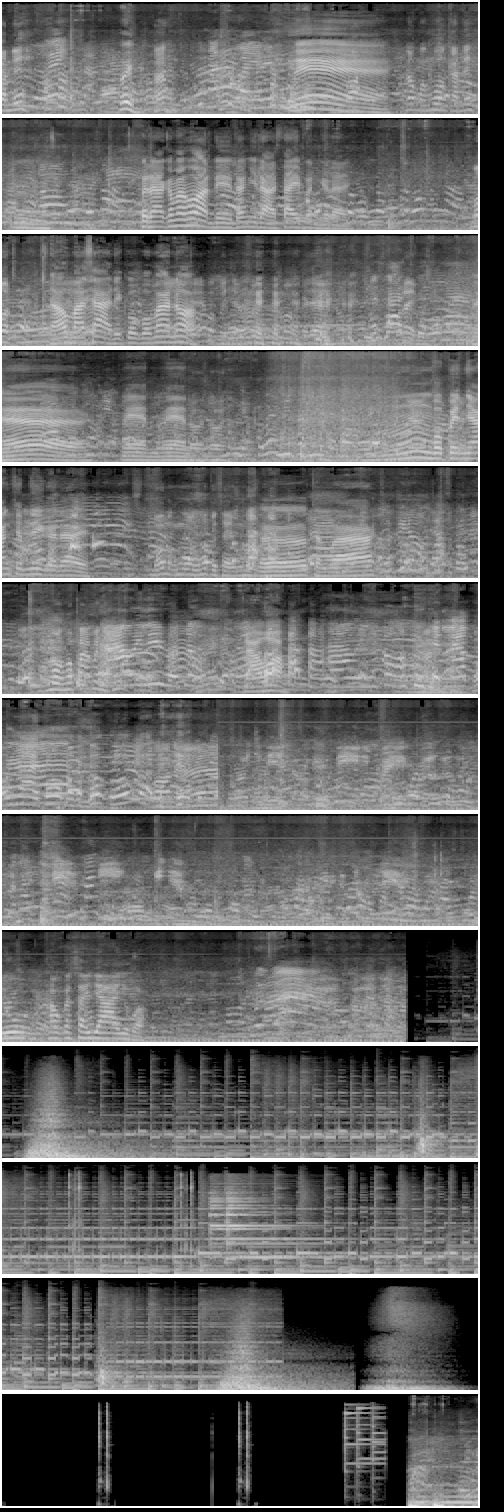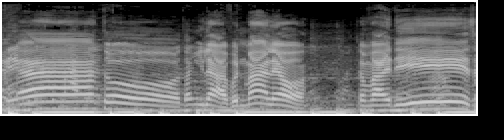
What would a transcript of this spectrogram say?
กันดิเฮ้ยฮะนี่น้องมะม่วงกันดิอืมปัญหาก็มาฮอดนี่ทั้งอีหลาใส่เพิ่นก็ได้หมดเอามาซาดีกว่าบ่มาเนาะแหมบ่เป็นหยังมะม่วงก็ได้ไม่ทราบได้บ่ตัวมาเออแม่นแม่นโดยโดยอืมบ่เป็นหยังจำนี้ก็ได้บ่มะม่วงเข้าไปใส่มะม่วงเออจังหว่ามะม่วงเข้าป้าไม่ได้เอาอีลี่รถเนาะดาวอะเอาอีลี่ ก็เห็นรับบ่ง่ายโตมากระตกลงบ่นะดูเขาก็ใส่ยาอยู่บ่ อ่าโตทั้งอีหลาเพิ่นมาแล้วสำบายดี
